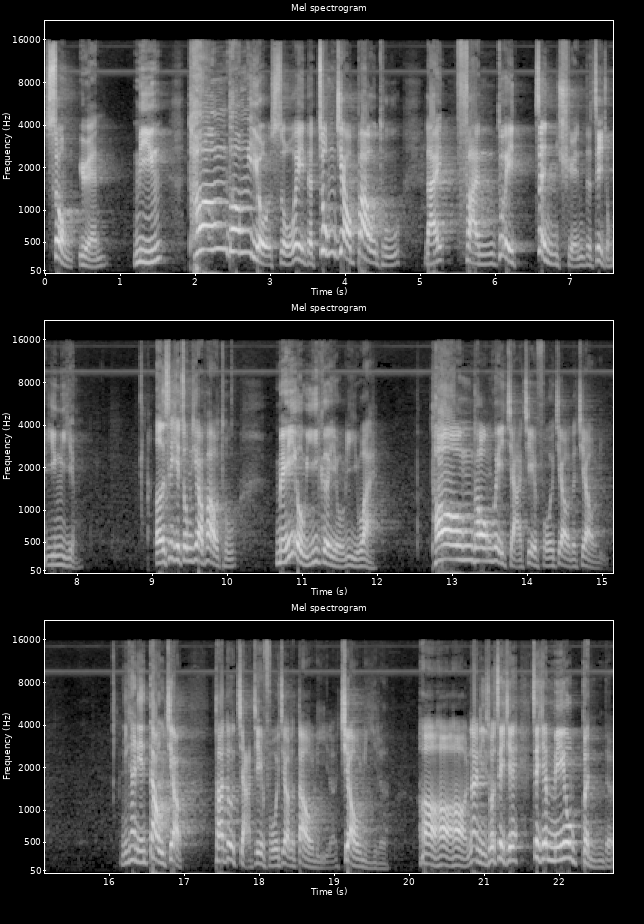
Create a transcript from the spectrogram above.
宋元明通通有所谓的宗教暴徒来反对政权的这种阴影，而这些宗教暴徒没有一个有例外，通通会假借佛教的教理。你看，连道教他都假借佛教的道理了、教理了，好好好。那你说这些这些没有本的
